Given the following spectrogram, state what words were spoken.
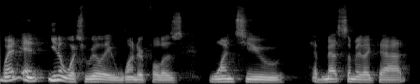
when, and you know what's really wonderful is once you have met somebody like that,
